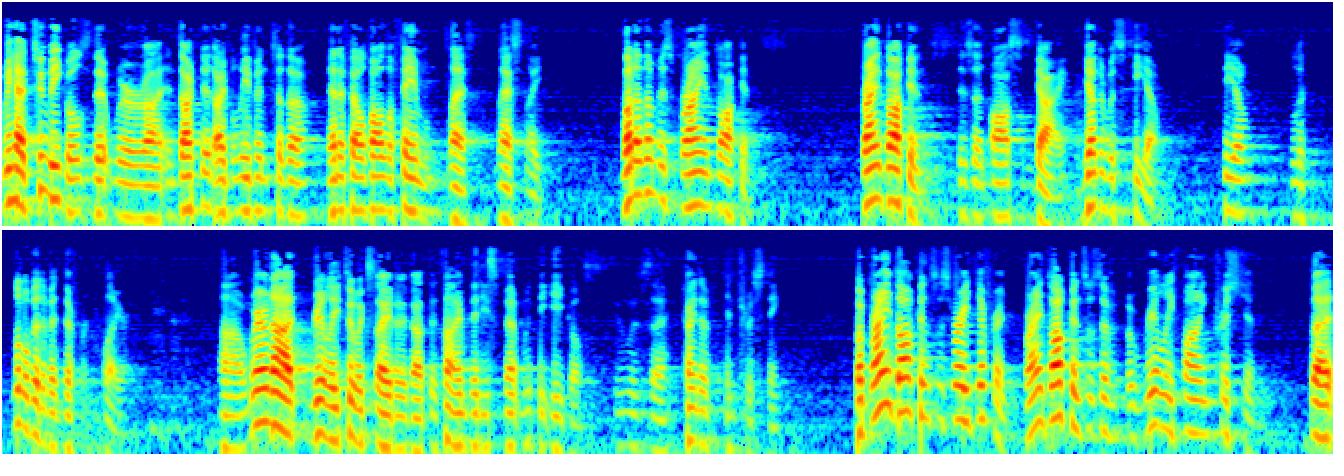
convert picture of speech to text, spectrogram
we had two Eagles that were uh, inducted, I believe, into the NFL Hall of Fame last, last night. One of them is Brian Dawkins. Brian Dawkins is an awesome guy. The other was Theo. T.O., a little bit of a different player. Uh, we're not really too excited about the time that he spent with the Eagles. It was uh, kind of interesting. But Brian Dawkins was very different. Brian Dawkins was a, a really fine Christian, but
